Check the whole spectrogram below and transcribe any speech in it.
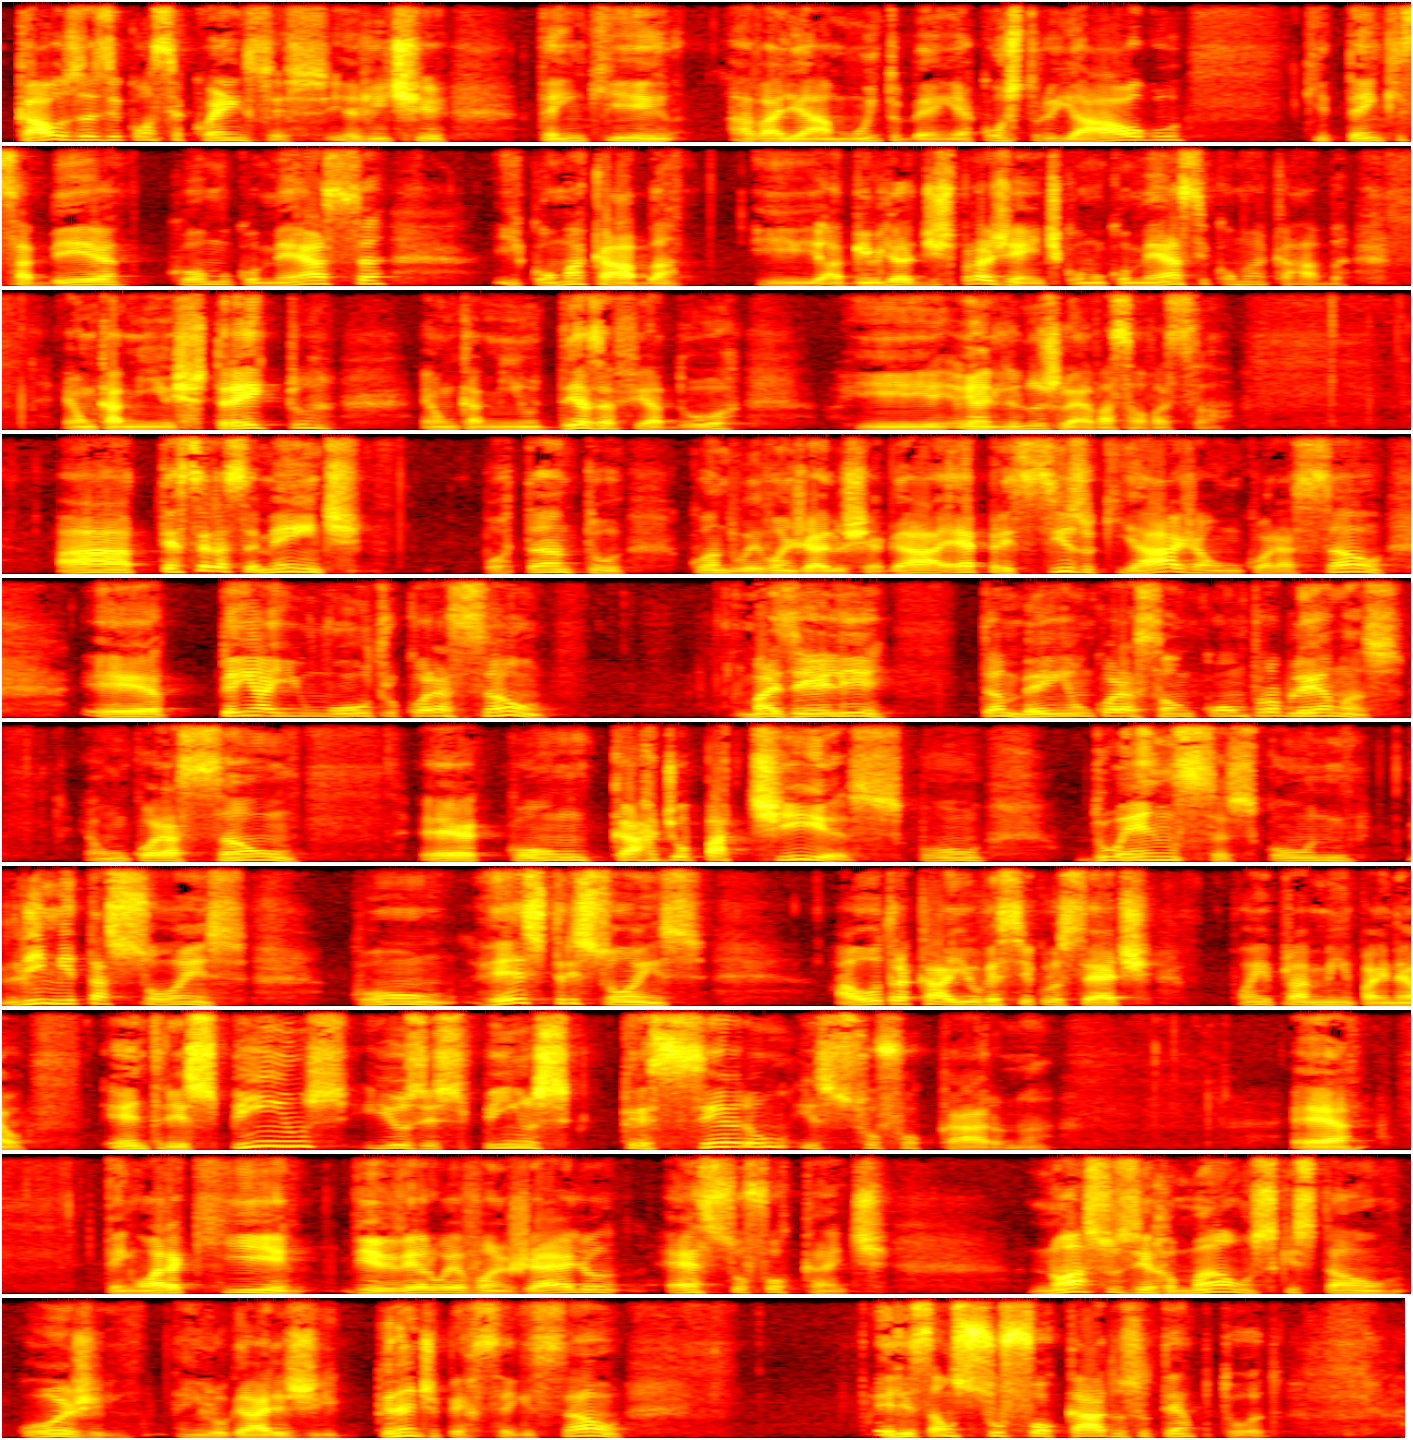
causas e consequências. E a gente tem que avaliar muito bem. É construir algo que tem que saber como começa e como acaba. E a Bíblia diz para gente como começa e como acaba. É um caminho estreito, é um caminho desafiador e ele nos leva à salvação. A terceira semente, portanto, quando o evangelho chegar, é preciso que haja um coração. É, tem aí um outro coração, mas ele também é um coração com problemas, é um coração é, com cardiopatias, com doenças, com limitações, com restrições. A outra caiu, versículo 7. Põe para mim, painel. Entre espinhos e os espinhos cresceram e sufocaram. Né? É, tem hora que viver o evangelho é sufocante. Nossos irmãos que estão hoje em lugares de grande perseguição, eles são sufocados o tempo todo.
